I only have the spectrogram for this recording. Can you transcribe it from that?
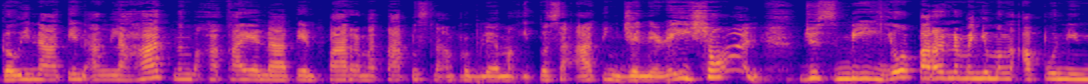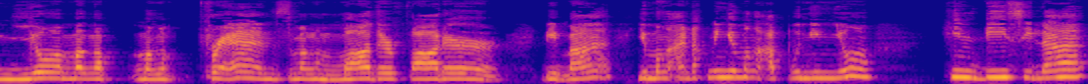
Gawin natin ang lahat ng makakaya natin para matapos na ang problemang ito sa ating generation. Diyos mio, para naman yung mga apo ninyo, mga, mga friends, mga mother, father, ba? Yung mga anak ninyo, mga apo ninyo, hindi sila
